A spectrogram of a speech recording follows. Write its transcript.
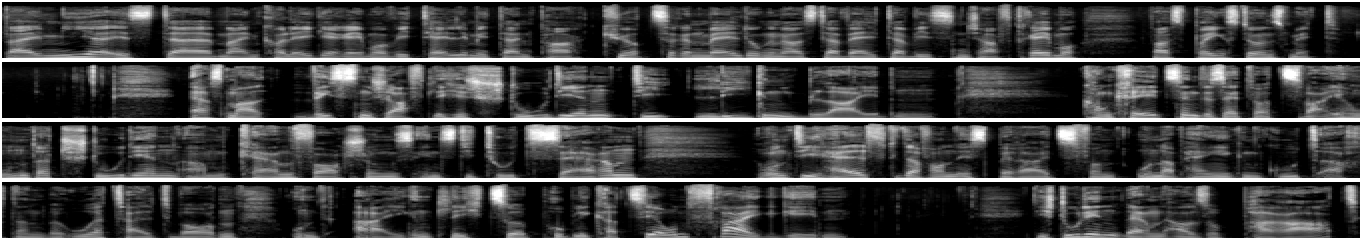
Bei mir ist äh, mein Kollege Remo Vitelli mit ein paar kürzeren Meldungen aus der Welt der Wissenschaft. Remo, was bringst du uns mit? Erstmal wissenschaftliche Studien, die liegen bleiben. Konkret sind es etwa 200 Studien am Kernforschungsinstitut CERN. Rund die Hälfte davon ist bereits von unabhängigen Gutachtern beurteilt worden und eigentlich zur Publikation freigegeben. Die Studien wären also parat,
